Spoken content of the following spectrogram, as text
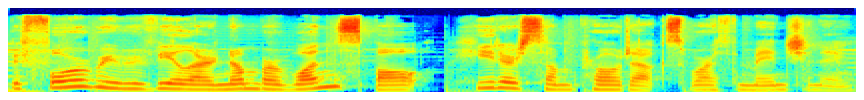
Before we reveal our number one spot, here are some products worth mentioning.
